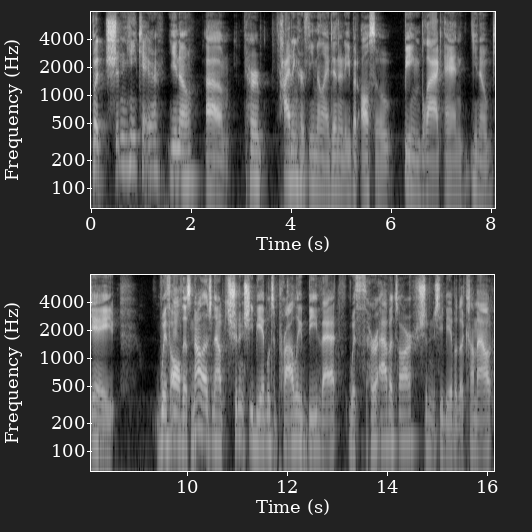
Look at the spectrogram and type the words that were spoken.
But shouldn't he care? You know, um, her hiding her female identity, but also being black and, you know, gay with all this knowledge now shouldn't she be able to probably be that with her avatar shouldn't she be able to come out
